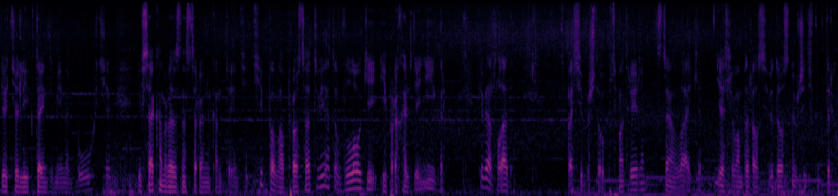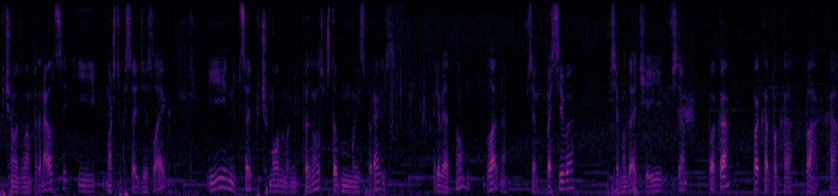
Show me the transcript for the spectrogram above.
Дете Лик, Тайн Змеиной бухте и всяком разностороннем контенте, типа вопрос-ответы, влоги и прохождение игр. Ребят, ладно. Спасибо, что вы посмотрели. Ставим лайки. Если вам понравился видос, напишите в комментариях, почему он вам понравился. И можете поставить дизлайк. И написать, почему он вам не понравился, чтобы мы исправились. Ребят, ну, ладно. Всем спасибо. Всем удачи и всем пока. Пока-пока. Пока.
